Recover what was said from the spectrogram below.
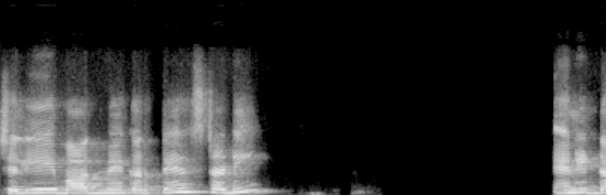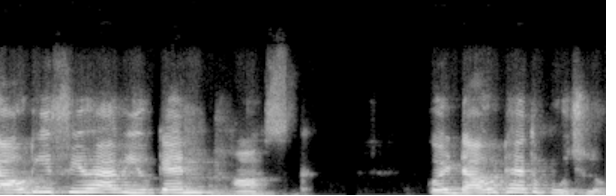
चलिए बाद में करते हैं study any doubt if you have you can ask कोई डाउट है तो पूछ लो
